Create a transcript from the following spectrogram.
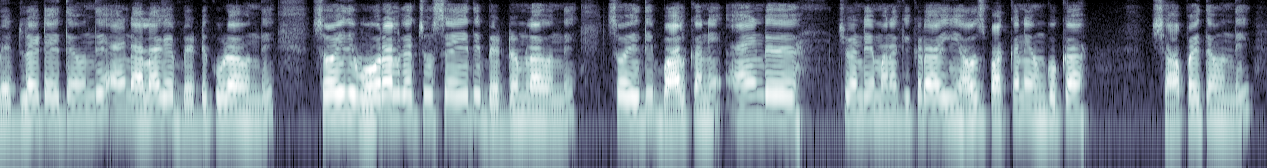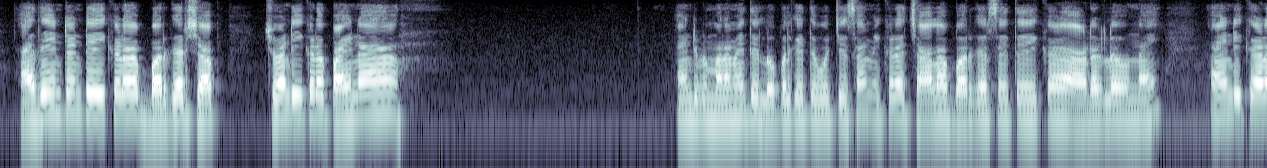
బెడ్ లైట్ అయితే ఉంది. అండ్ అలాగే బెడ్ కూడా ఉంది. సో ఇది ఓవరాల్గా చూస్తే ఇది బెడ్రూమ్ లాగా ఉంది. సో ఇది బాల్కనీ. అండ్ చూడండి మనకి ఇక్కడ ఈ హౌస్ పక్కనే ఇంకొక షాప్ అయితే ఉంది. అదేంటంటే ఇక్కడ బర్గర్ షాప్. చూడండి ఇక్కడ పైన అండ్ ఇప్పుడు మనమైతే లోపలికి అయితే వచ్చేసాం. ఇక్కడ చాలా బర్గర్స్ అయితే ఇక్కడ ఆర్డర్లో ఉన్నాయి. అండ్ ఇక్కడ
